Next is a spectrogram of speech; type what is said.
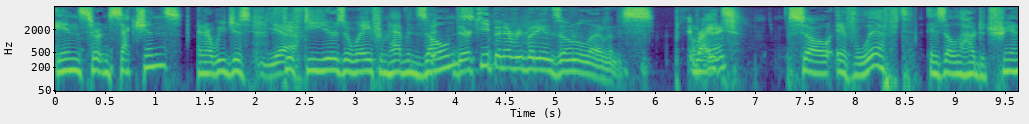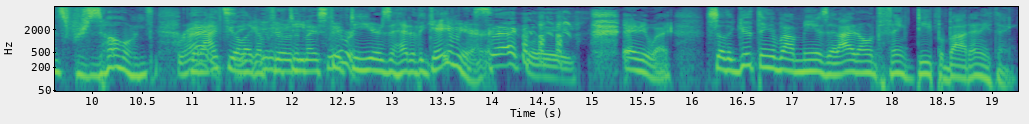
In certain sections, and are we just Yeah. 50 years away from having zones? they're keeping everybody in zone 11. right? So if Lyft is allowed to transfer zones, then I feel So like I'm can go to the 50, nice 50 years ahead of the game here. Exactly. anyway, so the good thing about me is that I don't think deep about anything.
